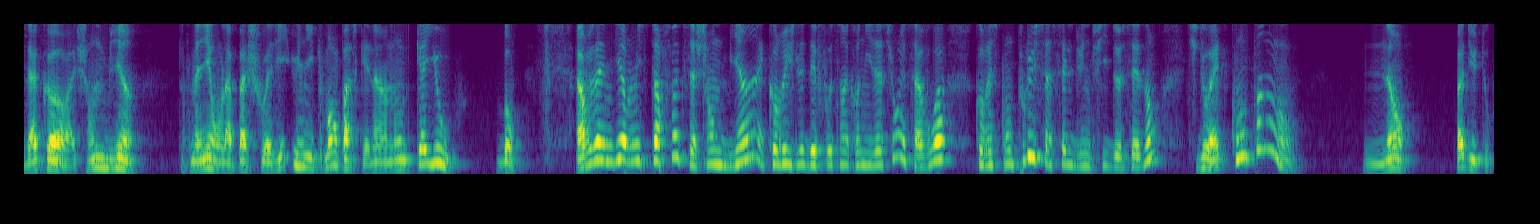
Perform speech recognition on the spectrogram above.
d'accord, elle chante bien. De toute manière, on l'a pas choisie uniquement parce qu'elle a un nom de caillou. Bon. Alors vous allez me dire, Mr. Fox, elle chante bien, elle corrige les défauts de synchronisation et sa voix correspond plus à celle d'une fille de 16 ans. Tu dois être content. Non, pas du tout.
